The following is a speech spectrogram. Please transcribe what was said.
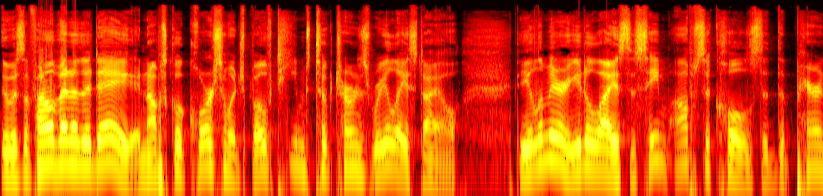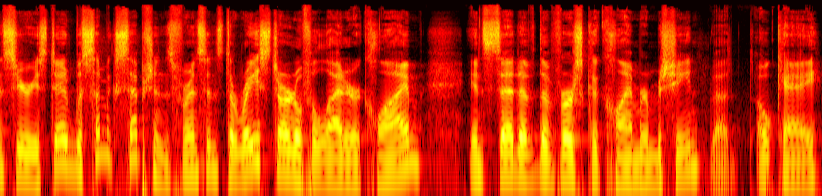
It was the final event of the day, an obstacle course in which both teams took turns relay style. The Eliminator utilized the same obstacles that the parent series did, with some exceptions. For instance, the race started with a ladder climb instead of the VersaClimber machine. But okay.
